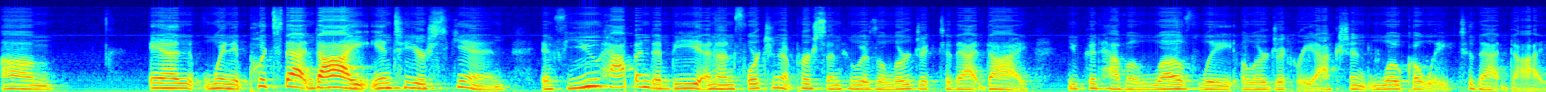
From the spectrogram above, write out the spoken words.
Um, and when it puts that dye into your skin, if you happen to be an unfortunate person who is allergic to that dye, you could have a lovely allergic reaction locally to that dye.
